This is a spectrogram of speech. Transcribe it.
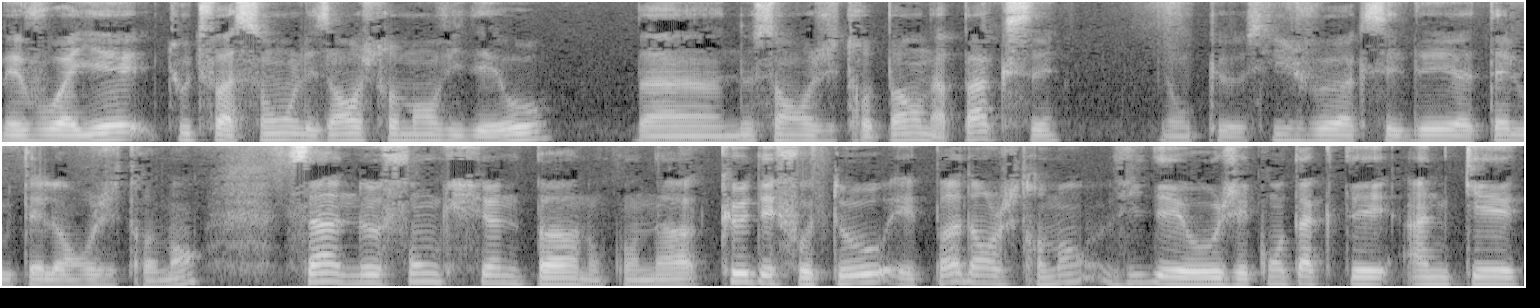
Mais vous voyez, de toute façon, les enregistrements vidéo, ben, ne s'enregistre pas, on n'a pas accès. Donc euh, si je veux accéder à tel ou tel enregistrement, ça ne fonctionne pas. Donc on n'a que des photos et pas d'enregistrement vidéo. J'ai contacté Anke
